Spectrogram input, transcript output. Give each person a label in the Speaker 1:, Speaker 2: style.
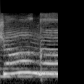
Speaker 1: 整个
